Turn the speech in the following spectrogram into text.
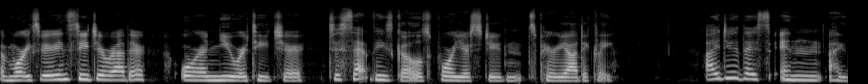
a more experienced teacher rather, or a newer teacher to set these goals for your students periodically. I do this in a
